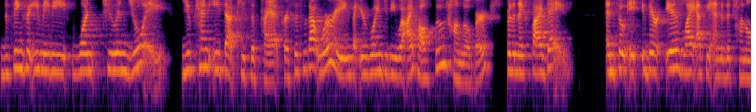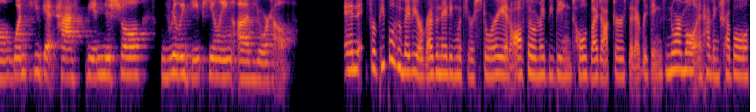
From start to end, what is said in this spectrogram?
the things that you maybe want to enjoy. You can eat that piece of pie at Christmas without worrying that you're going to be what I call food hungover for the next five days. And so it, there is light at the end of the tunnel once you get past the initial really deep healing of your health. And for people who maybe are resonating with your story and also maybe being told by doctors that everything's normal and having trouble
